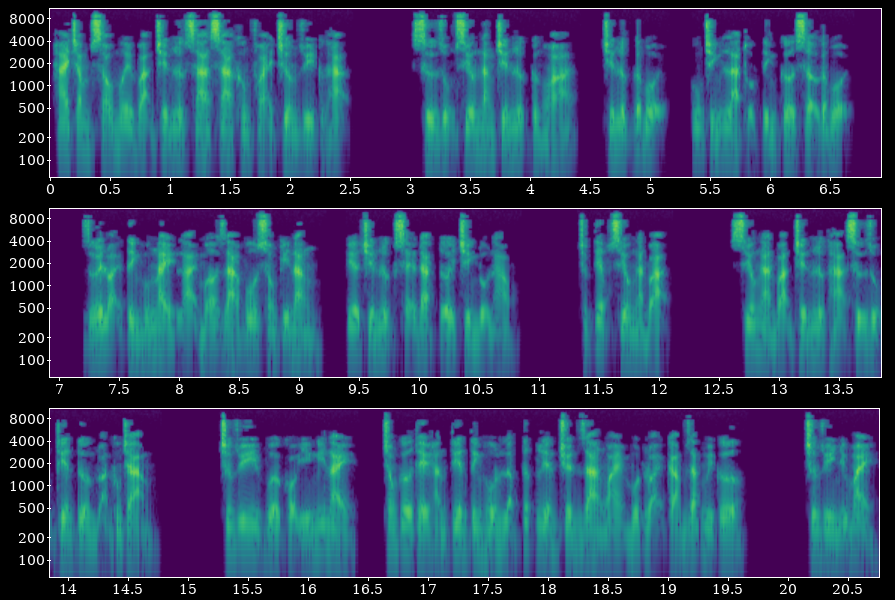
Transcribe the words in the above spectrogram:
hai trăm sáu mươi vạn chiến lược xa xa không phải trương duy cực hạn. Sử dụng siêu năng chiến lược cường hóa, chiến lược gấp bội, cũng chính là thuộc tính cơ sở gấp bội. Dưới loại tình huống này lại mở ra vô song kỹ năng, kia chiến lược sẽ đạt tới trình độ nào? Trực tiếp siêu ngàn vạn. Siêu ngàn vạn chiến lược hạ sử dụng thiên tường đoạn không chạm. Trương duy vừa có ý nghĩ này, trong cơ thể hắn tiên tinh hồn lập tức liền chuyển ra ngoài một loại cảm giác nguy cơ. Trương duy nhữ mày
